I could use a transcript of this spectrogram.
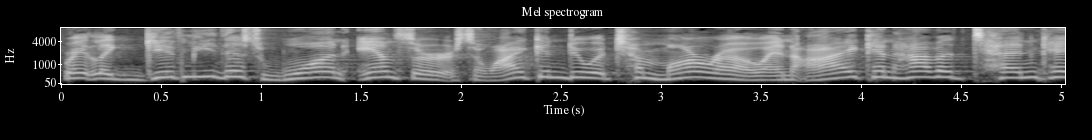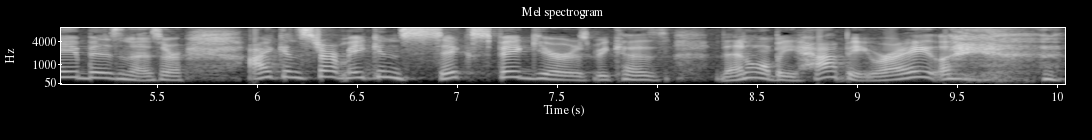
right, like give me this one answer so I can do it tomorrow and I can have a 10K business or I can start making six figures because then I'll be happy, right? Like,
